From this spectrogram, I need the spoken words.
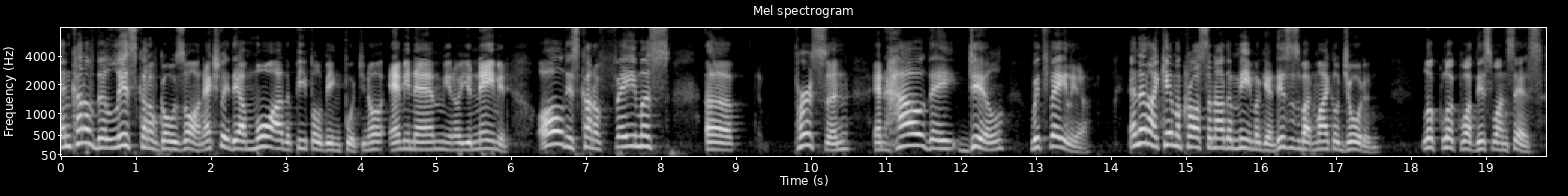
And kind of the list kind of goes on. Actually, there are more other people being put, you know, Eminem, you know, you name it. All this kind of famous uh, person and how they deal with failure. And then I came across another meme again. This is about Michael Jordan. Look, look what this one says.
